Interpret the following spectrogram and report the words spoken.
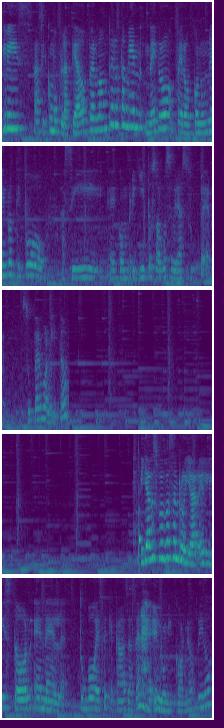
gris, así como plateado, perdón, pero también negro, pero con un negro tipo así eh, con brillitos o algo se vería súper, súper bonito. Y ya después vas a enrollar el listón en el tubo este que acabas de hacer, el unicornio, digo.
